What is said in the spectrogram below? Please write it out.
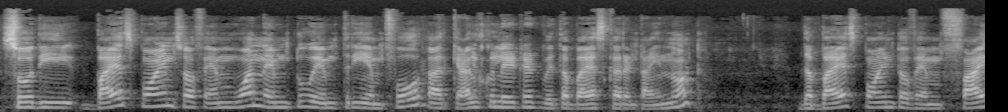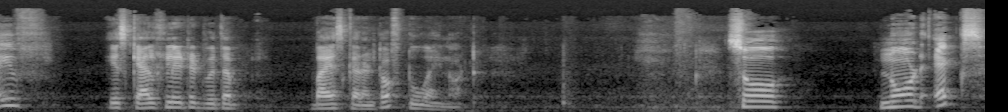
So the bias points of M1, M2, M3, M4 are calculated with a bias current I naught. The bias point of M5 is calculated with a bias current of 2 I naught. So node X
